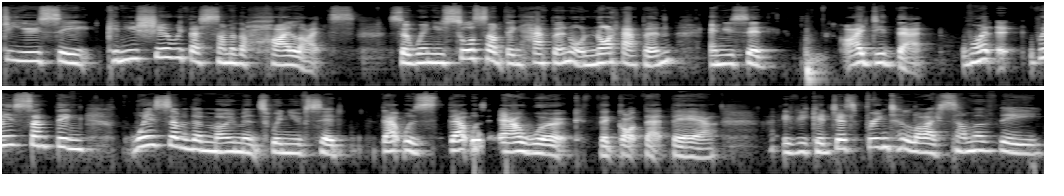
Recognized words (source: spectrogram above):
do you see can you share with us some of the highlights? So when you saw something happen or not happen and you said i did that what where's something where's some of the moments when you've said that was that was our work that got that there. If you could just bring to life some of the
